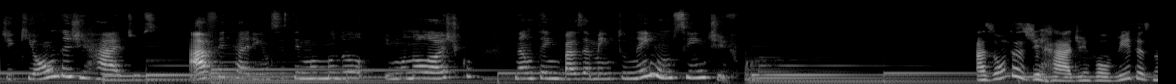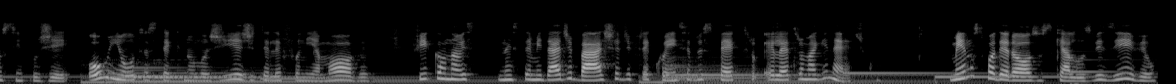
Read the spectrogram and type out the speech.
de que ondas de rádios afetariam o sistema imunológico não têm embasamento nenhum científico. As ondas de rádio envolvidas no 5G ou em outras tecnologias de telefonia móvel ficam na, na extremidade baixa de frequência do espectro eletromagnético. Menos poderosos que a luz visível,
